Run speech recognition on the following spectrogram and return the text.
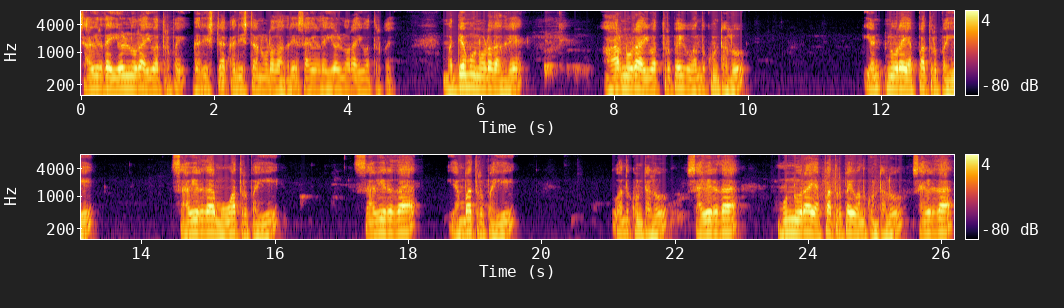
ಸಾವಿರದ ಏಳ್ನೂರ ಐವತ್ತು ರೂಪಾಯಿ. ಗರಿಷ್ಠ, ಕನಿಷ್ಠ ನೋಡೋದಾದರೆ ಸಾವಿರದ ಏಳ್ನೂರ ಐವತ್ತು ರೂಪಾಯಿ. ಮಧ್ಯಮ ನೋಡೋದಾದರೆ ಆರುನೂರ ಐವತ್ತು ರೂಪಾಯಿಗೆ ಒಂದು ಕುಂಟಲು ಎಂಟುನೂರ ಎಪ್ಪತ್ತು ರೂಪಾಯಿ, ಸಾವಿರದ ಮೂವತ್ತು ರೂಪಾಯಿ, ಸಾವಿರದ ಎಂಬತ್ತು ರೂಪಾಯಿ, ಒಂದು ಕುಂಟಲು ಸಾವಿರದ ಮುನ್ನೂರ ಎಪ್ಪತ್ತು ರೂಪಾಯಿ ಒಂದು ಕುಂಟಲು ಸಾವಿರದ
